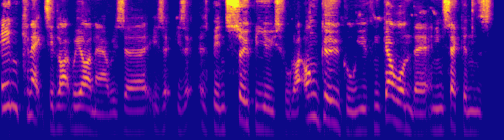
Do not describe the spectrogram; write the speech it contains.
being connected like we are now is uh, is, is has been super useful. Like on Google, you can go on there and in seconds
